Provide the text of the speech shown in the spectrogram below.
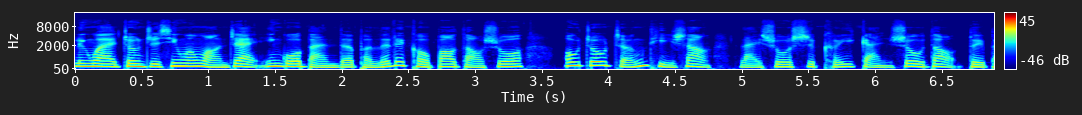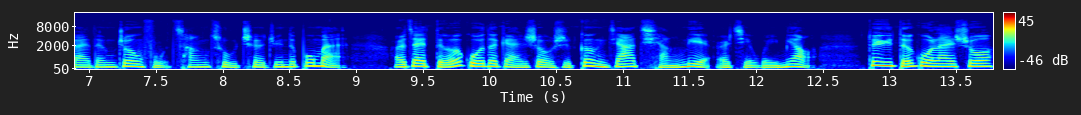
另外，政治新闻网站英国版的 Political 报道说，欧洲整体上来说是可以感受到对拜登政府仓促撤军的不满，而在德国的感受是更加强烈而且微妙。对于德国来说，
